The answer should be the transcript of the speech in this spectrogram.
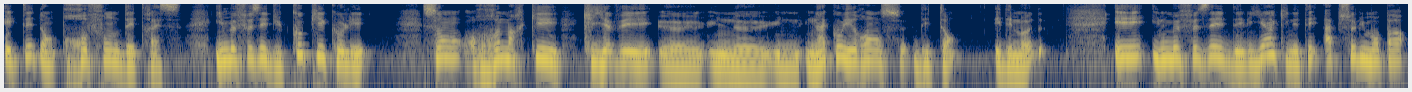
était en profonde détresse. Il me faisait du copier-coller sans remarquer qu'il y avait euh, une, incohérence des temps et des modes. Et il me faisait des liens qui n'étaient absolument pas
